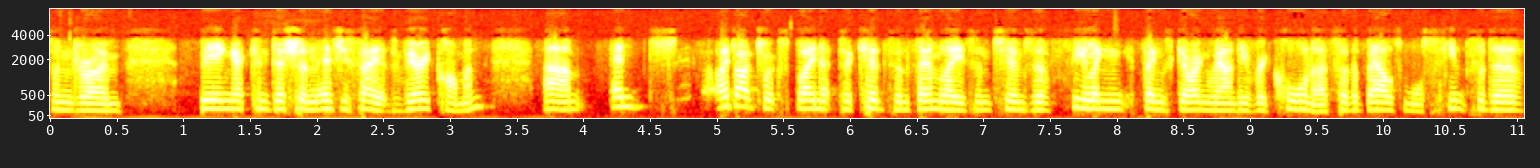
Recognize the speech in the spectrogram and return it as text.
syndrome being a condition, as you say, it's very common. Um, and I'd like to explain it to kids and families in terms of feeling things going around every corner. So the bowel's more sensitive,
